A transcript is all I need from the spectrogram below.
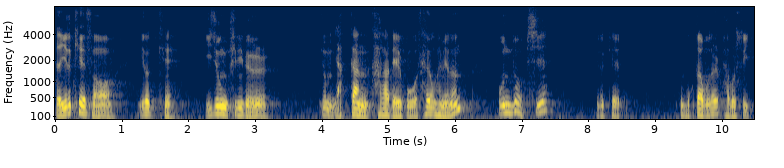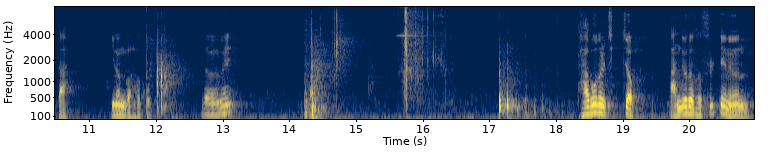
자, 이렇게 해서 이렇게 이중 길이를 좀 약간 갈아내고 사용하면은 본드 없이 이렇게 그 목다분을 박을 수 있다. 이런 거 하고. 그 다음에 다보를 직접 만들어서 쓸 때는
